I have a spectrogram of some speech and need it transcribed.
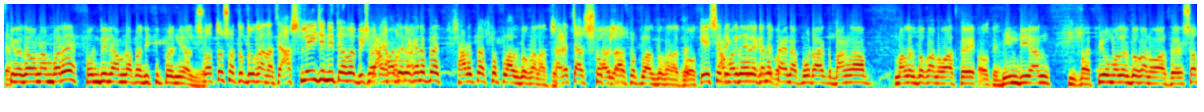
স্ক্রিনে দেওয়া নাম্বারে ফোন দিলে আমরা আপনার রিসিভ করে নিয়ে আসব। শত শত দোকান আছে। আসলেই যে নিতে হবে বিষয়টা আমাদের এখানে প্রায় সাড়ে চারশো প্লাস দোকান আছে। সাড়ে চারশো প্লাস দোকান আছে। আমাদের এখানে চাইনা। প্রোডাক্ট বাংলা মালের দোকানও আছে ইন্ডিয়ান পিও মালের দোকানও আছে। সব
